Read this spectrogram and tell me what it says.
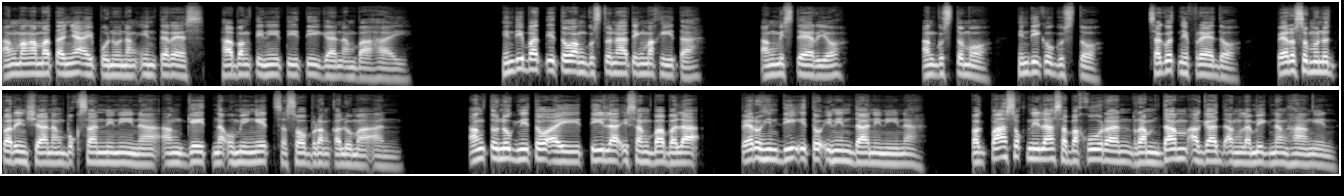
ang mga mata niya ay puno ng interes habang tinititigan ang bahay. Hindi ba't ito ang gusto nating makita? Ang misteryo? Ang gusto mo, hindi ko gusto. Sagot ni Fredo, pero sumunod pa rin siya nang buksan ni Nina ang gate na umingit sa sobrang kalumaan. Ang tunog nito ay tila isang babala, pero hindi ito ininda ni Nina. Pagpasok nila sa bakuran, ramdam agad ang lamig ng hangin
